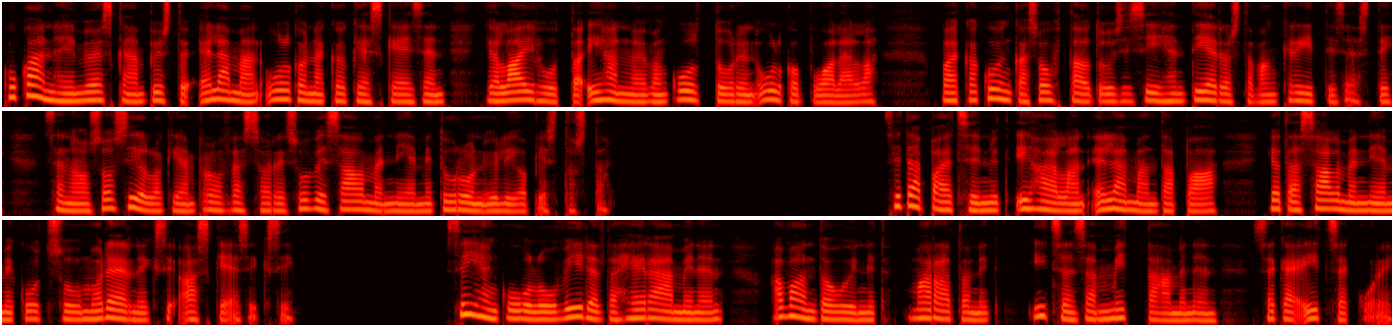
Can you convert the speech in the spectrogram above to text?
Kukaan ei myöskään pysty elämään ulkonäkökeskeisen ja laihuutta ihannoivan kulttuurin ulkopuolella, vaikka kuinka suhtautuisi siihen tiedostavan kriittisesti, sanoo sosiologian professori Suvi Salmenniemi Turun yliopistosta. Sitä paitsi nyt ihaillaan elämäntapaa, jota Salmenniemi kutsuu moderniksi askeesiksi. Siihen kuuluu viideltä herääminen, avantouinnit, maratonit, itsensä mittaaminen sekä itsekuri.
